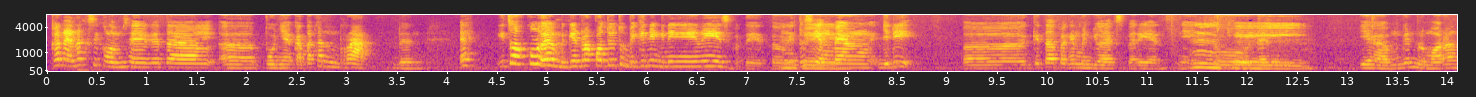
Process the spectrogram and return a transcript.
kan enak sih kalau misalnya kita uh, punya katakan rak dan eh itu aku loh yang bikin rak waktu itu bikinnya gini gini seperti itu itu Oke. sih yang yang jadi uh, kita pengen menjual experience-nya itu Oke. dan ya mungkin belum orang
